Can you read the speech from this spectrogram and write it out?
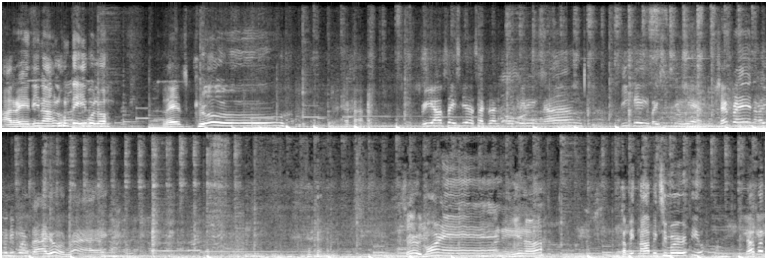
Ah, ready na ang long table o. Let's go! Free upsize dito sa grand opening ng DK by 6 a.m. Siyempre, naka-uniform tayo. Right. Sir, good morning. You know, kapit na kapit si Murphy. Oh. Dapat,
